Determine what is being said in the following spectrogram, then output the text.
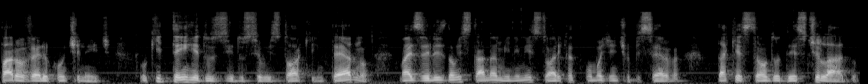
para o velho continente, o que tem reduzido seu estoque interno, mas eles não está na mínima histórica, como a gente observa da questão do destilado.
